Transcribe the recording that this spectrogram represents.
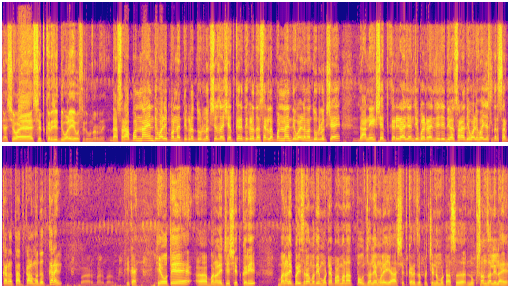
त्याशिवाय शेतकऱ्याची दिवाळी व्यवस्थित होणार नाही. दसरा पण नाही आणि दिवाळी पण नाही. तिकडे दुर्लक्षच आहे शेतकरी तिकडे दसऱ्याला पण नाही दिवाळीला दुर्लक्ष आहे. आणि शेतकरी राजांची बळराजांची जी दसरा दिवाळी व्हायची असेल तर सरकारनं तात्काळ मदत करावी. बर बर बर बर. ठीक आहे. हे होते अ, बनाळीचे शेतकरी बनाळी परिसरामध्ये मोठ्या प्रमाणात पाऊस झाल्यामुळे या शेतकऱ्याचं प्रचंड मोठं असं नुकसान झालेलं आहे.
